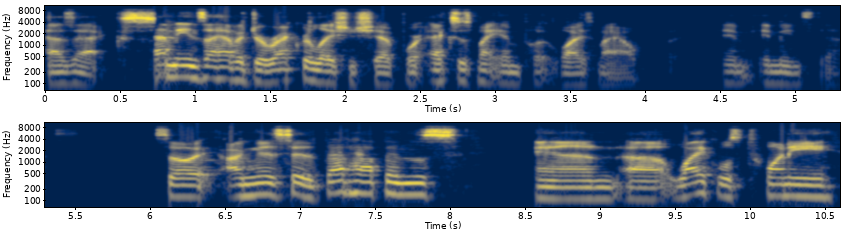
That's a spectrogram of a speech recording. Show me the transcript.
as x. That means I have a direct relationship where x is my input, y is my output. It, it means this. So I'm going to say that that happens and uh, y equals 20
